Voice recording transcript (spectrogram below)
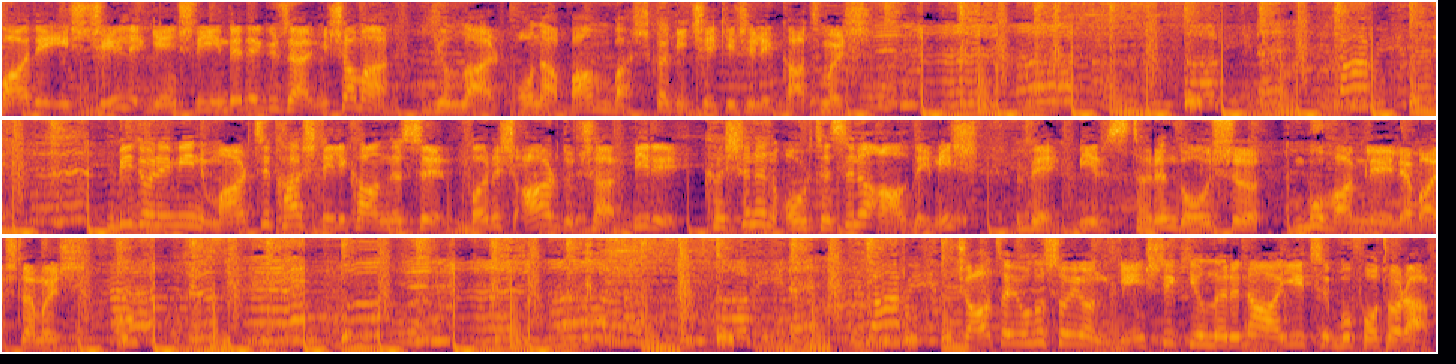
Bade İşçil gençliğinde de güzelmiş ama yıllar ona bambaşka bir çekicilik katmış. Bir dönemin Martı Kaş delikanlısı Barış Arduç'a biri kaşının ortasını al demiş ve bir starın doğuşu bu hamleyle başlamış. Çağatay Ulusoy'un gençlik yıllarına ait bu fotoğraf.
